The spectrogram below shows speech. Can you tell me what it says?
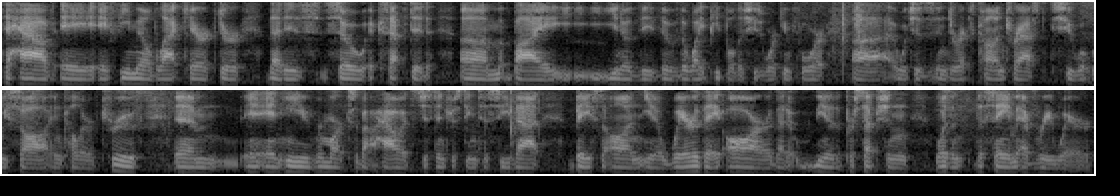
to have a, a female black character that is so accepted um, by you know the, the the white people that she's working for, uh, which is in direct contrast to what we saw in Color of Truth. Um, and, and he remarks about how it's just interesting to see that based on you know where they are, that it, you know the perception wasn't the same everywhere.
